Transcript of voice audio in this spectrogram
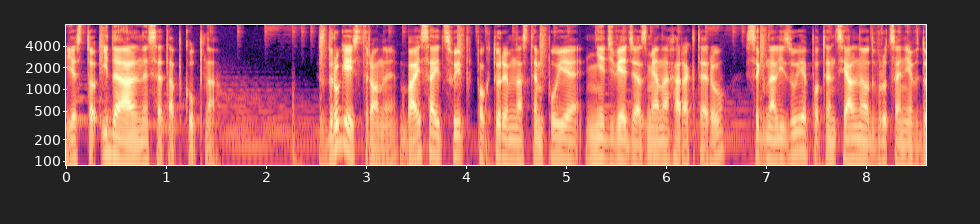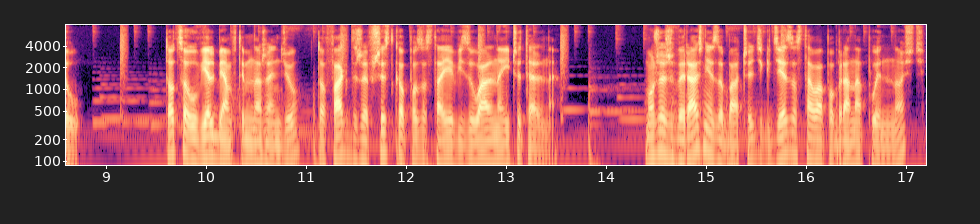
jest to idealny setup kupna. Z drugiej strony, buy side sweep, po którym następuje niedźwiedzia zmiana charakteru, sygnalizuje potencjalne odwrócenie w dół. To, co uwielbiam w tym narzędziu, to fakt, że wszystko pozostaje wizualne i czytelne. Możesz wyraźnie zobaczyć, gdzie została pobrana płynność,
